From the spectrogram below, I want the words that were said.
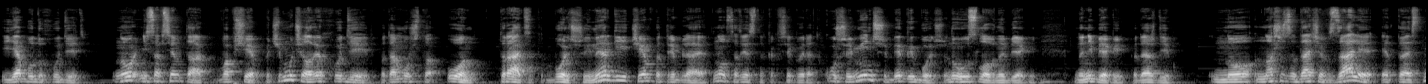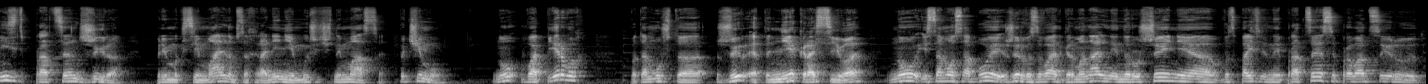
и я буду худеть. Но не совсем так. Вообще, почему человек худеет? Потому что он тратит больше энергии, чем потребляет. Ну, соответственно, как все говорят, кушай меньше, бегай больше. Ну, условно бегай. Но не бегай, подожди. Но наша задача в зале – это снизить процент жира при максимальном сохранении мышечной массы. Почему? Ну, во-первых, потому что жир – это некрасиво. Ну и само собой, жир вызывает гормональные нарушения, воспалительные процессы провоцируют,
